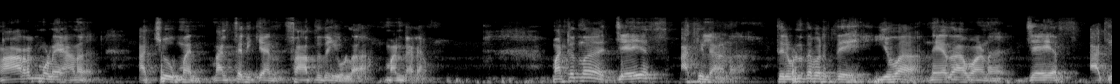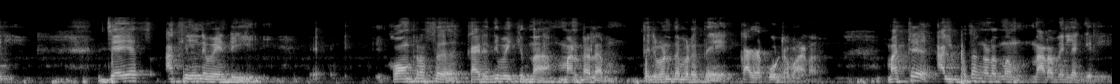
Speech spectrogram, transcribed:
ആറന്മുളയാണ് അച്ചു ഉമ്മൻ മത്സരിക്കാൻ സാധ്യതയുള്ള മണ്ഡലം. മറ്റൊന്ന് ജെ എസ് അഖിലാണ്. തിരുവനന്തപുരത്തെ യുവ നേതാവാണ് J S Akhil. J S അഖിലിന് വേണ്ടി കോൺഗ്രസ് കരുതി വയ്ക്കുന്ന മണ്ഡലം തിരുവനന്തപുരത്തെ കഴക്കൂട്ടമാണ്. മറ്റ് അത്ഭുതങ്ങളൊന്നും നടന്നില്ലെങ്കിൽ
